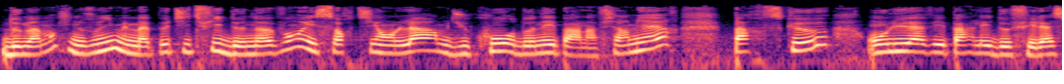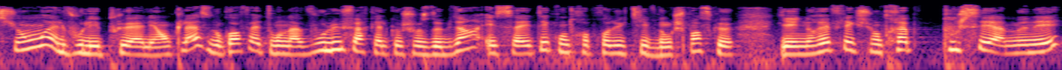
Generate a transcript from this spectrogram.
de mamans qui nous ont dit mais ma petite fille de 9 ans est sortie en larmes du cours donné par l'infirmière parce que on lui avait parlé de fellation, elle voulait plus aller en classe. Donc en fait on a voulu faire quelque chose de bien et ça a été contre-productif. Donc je pense qu'il y a une réflexion très poussée à mener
